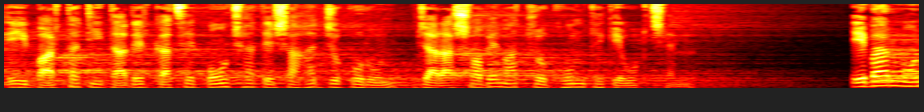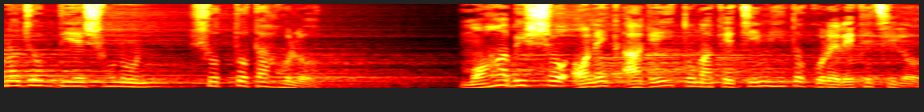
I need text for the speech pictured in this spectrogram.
এই বার্তাটি তাদের কাছে পৌঁছাতে সাহায্য করুন, যারা সবেমাত্র ঘুম থেকে উঠছেন। এবার মনোযোগ দিয়ে শুনুন, সত্যটা হল, মহাবিশ্ব অনেক আগেই তোমাকে চিহ্নিত করে রেখেছিল,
